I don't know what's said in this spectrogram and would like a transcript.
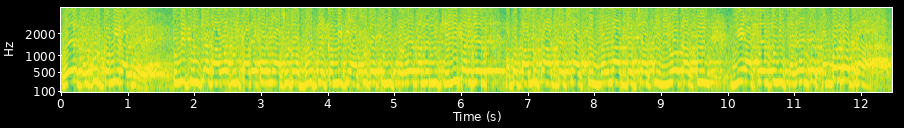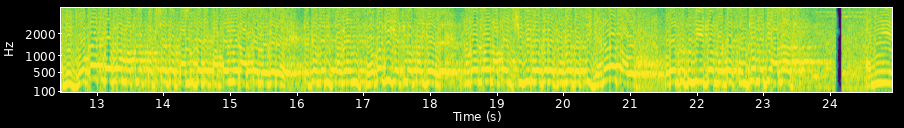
वेळ भरपूर कमी राहिलाय. तुम्ही तुमच्या गावातली कार्यकारिणी असू द्या बूथ कमिटी असू द्या तुम्ही सर्वजणांनी केली पाहिजे. आता तालुका अध्यक्ष असतील महिला अध्यक्ष असतील युवक असतील मी असेल तुम्ही सगळ्यांच्या संपर्कात राहा. आणि जो काय प्रोग्राम आपल्या पक्षाचा तालुक्याच्या पातळीवर असेल वगैरे त्याच्यामध्ये सगळ्यांनी सहभागी घेतला पाहिजे. पुढे जाऊन आपण शिबिर वगैरे सगळ्या गोष्टी घेणारच आहोत. परंतु तुम्ही इथं मोठ्या संख्येमध्ये आलात. आणि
